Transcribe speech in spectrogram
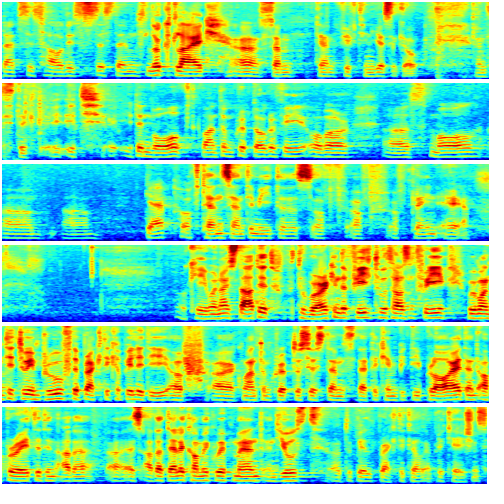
that is how these systems looked like uh, some 10, 15 years ago. And it, it, it involved quantum cryptography over a small um, um, gap of 10 centimeters of, of, of plain air. Okay, when I started to work in the field 2003, we wanted to improve the practicability of uh, quantum crypto systems that they can be deployed and operated in other, uh, as other telecom equipment and used uh, to build practical applications.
